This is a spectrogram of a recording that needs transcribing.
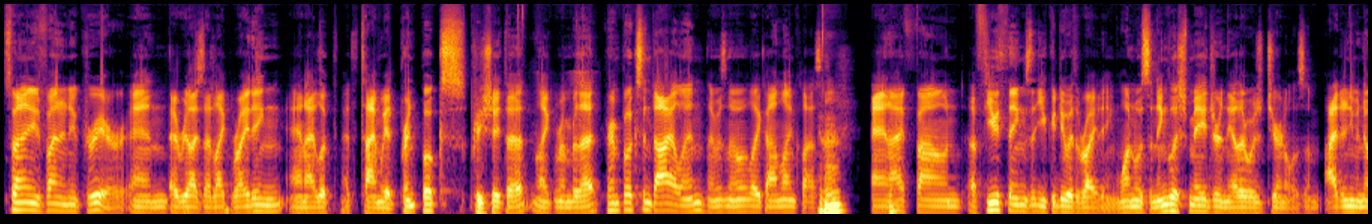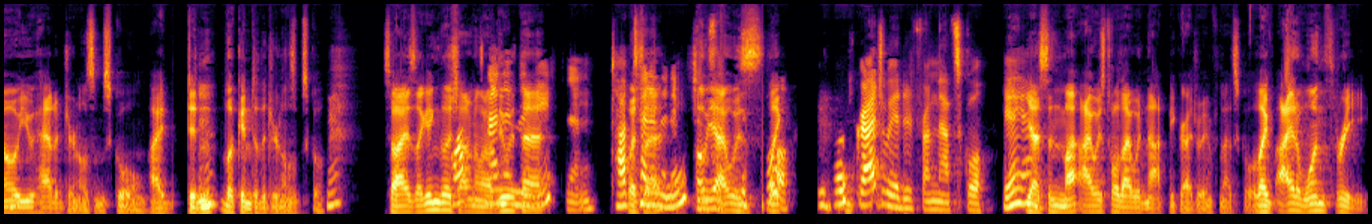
So I needed to find a new career. And I realized I like writing. And I looked at the time we had print books. Appreciate that. Like, remember that? Print books and dial in. There was no like online class. Mm-hmm. And I found a few things that you could do with writing. One was an English major, and the other was journalism. I didn't even know you had a journalism school. I didn't mm-hmm. look into the journalism school. Yeah. So I was like, English, Top I don't know what to do with that. Nation. Top What's 10 that? in the oh, nation. Oh, yeah. It was cool. like, we both graduated from that school. Yeah, yeah. Yes, and my, I was told I would not be graduating from that school. Like I had a one three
